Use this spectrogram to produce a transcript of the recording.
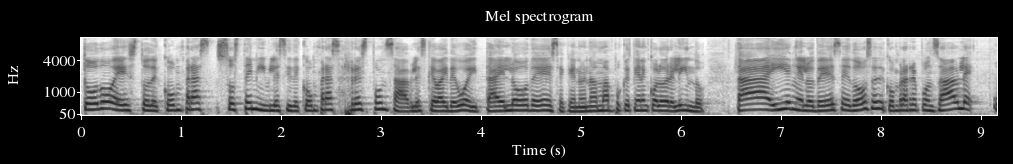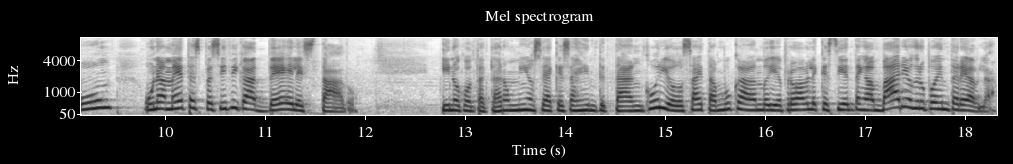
todo esto de compras sostenibles y de compras responsables, que by the way, está el ODS, que no es nada más porque tiene colores lindos, está ahí en el ODS 12 de compras responsables, un, una meta específica del Estado. Y nos contactaron mío, o sea que esa gente tan curiosa, están buscando y es probable que sienten a varios grupos de interés hablar.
